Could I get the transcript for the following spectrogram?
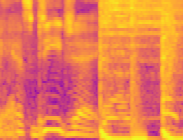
sorry DJ.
